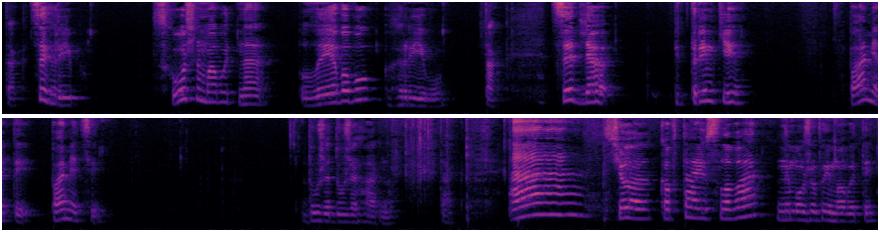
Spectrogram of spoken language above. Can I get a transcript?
Так, це гриб. Схоже, мабуть, на левову гриву. Так. Це для підтримки пам'яті, пам'яті. Дуже-дуже гарно. Так. А, що ковтаю слова, не можу вимовити.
